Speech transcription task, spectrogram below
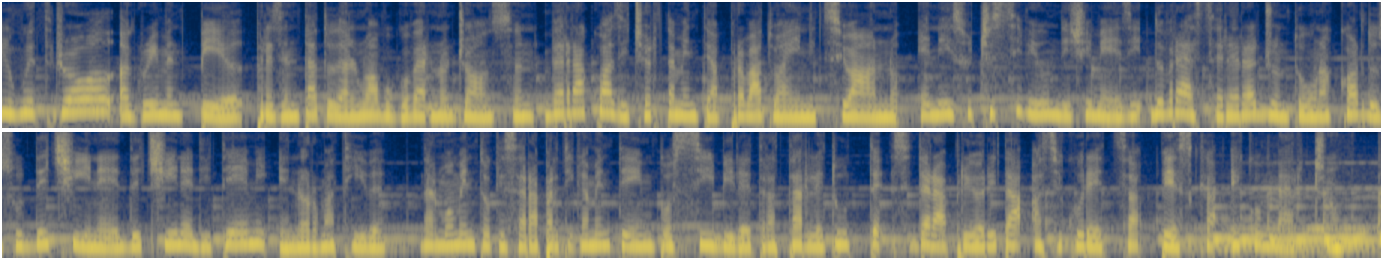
Il Withdrawal Agreement Bill, presentato dal nuovo governo Johnson, verrà quasi certamente approvato a inizio anno e nei successivi 11 mesi dovrà essere raggiunto un accordo su decine e decine di temi e normative. Dal momento che sarà praticamente impossibile trattarle tutte, si darà priorità a sicurezza, pesca e commercio.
